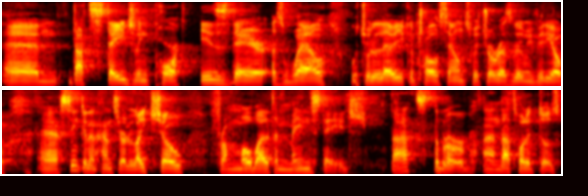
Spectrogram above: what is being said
um, that StageLink port is there as well, which will allow you to control SoundSwitch or Resolume video, uh, sync and enhance your light show from mobile to main stage. That's the blurb, and that's what it does.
